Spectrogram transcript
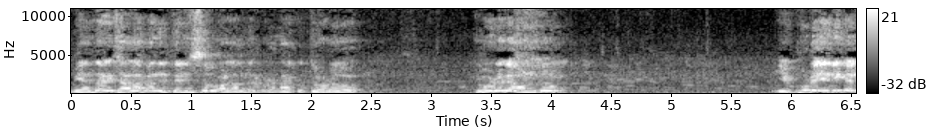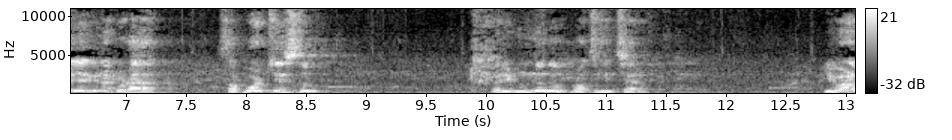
మీ అందరికీ చాలామంది తెలుసు వాళ్ళందరూ కూడా నాకు తోడు తోడుగా ఉంటూ ఎప్పుడు ఎన్నికలు జరిగినా కూడా సపోర్ట్ చేస్తూ మరి ముందుకు ప్రోత్సహించారు. ఇవాళ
